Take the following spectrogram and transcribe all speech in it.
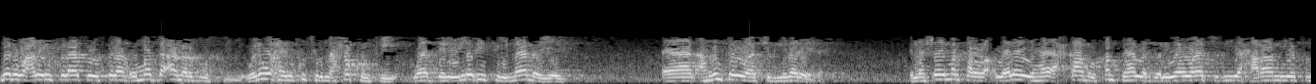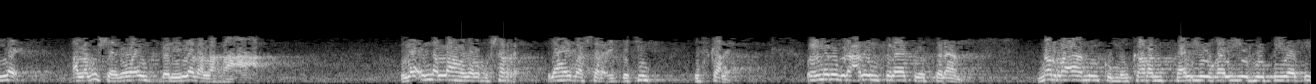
Nabigu calayhi salaatu wasalaam ummadda amar buu siiyey. Weli waxaynu ku jirnaa xukunkii waa daliiladii tilmaamayey arrintan waajibnimadeeda. Ila shay marka la leeyahay axkaamu lkamsi ha la geliyo waajib iyo xaraam iyo sunne lagu sheego waa in daliilada la raacaa. In allaha huwa lmusharic ilaahay baa sharci dejinta iska leh wuxuu nabigu uri calayhi salaatu wasalaam man ra'aa minkum munkaran falyugayirhu biyadi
